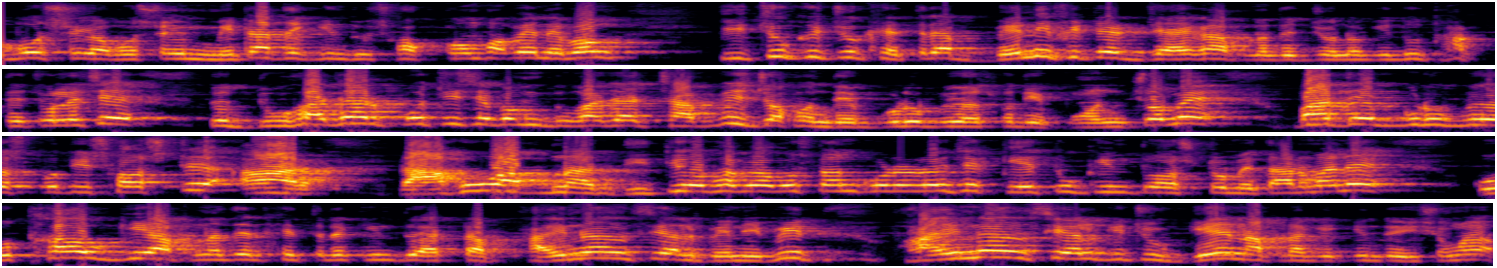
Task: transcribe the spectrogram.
অবশ্যই অবশ্যই মেটাতে কিন্তু সক্ষম হবেন এবং কিছু কিছু ক্ষেত্রে বেনিফিটের জায়গা আপনাদের জন্য কিন্তু থাকতে চলেছে। তো দু হাজার পঁচিশ এবং দু হাজার ছাব্বিশ যখন দেবগুরু বৃহস্পতি পঞ্চমে বা দেবগুরু বৃহস্পতি ষষ্ঠে আর রাহু আপনার দ্বিতীয় ভাবে অবস্থান করে রয়েছে, কেতু কিন্তু অষ্টমে। তার মানে কোথাও গিয়ে আপনাদের ক্ষেত্রে কিন্তু একটা ফাইন্যান্সিয়াল বেনিফিট ফাইন্যান্সিয়াল কিছু গেন আপনাকে কিন্তু এই সময়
